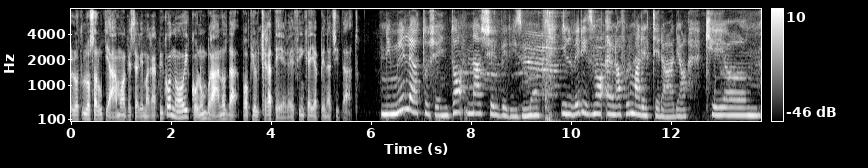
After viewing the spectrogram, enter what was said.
lo, lo salutiamo anche se rimarrà qui con noi, con un brano da proprio Il cratere, film che hai appena citato. Nel 1800 nasce il verismo. Il verismo è una forma letteraria che, ehm,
